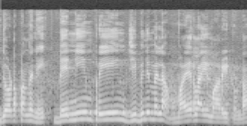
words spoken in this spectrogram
ഇതോടൊപ്പം തന്നെ ഡെന്നിയും പ്രിയയും ജിബിനുമെല്ലാം വൈറലായി മാറിയിട്ടുണ്ട്.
